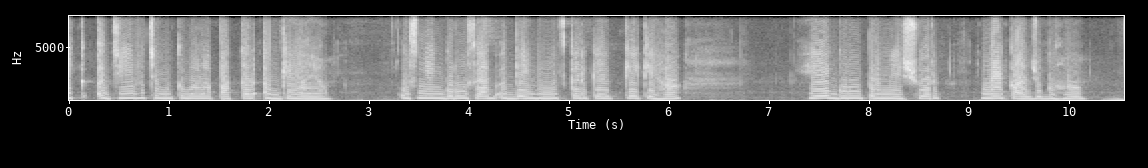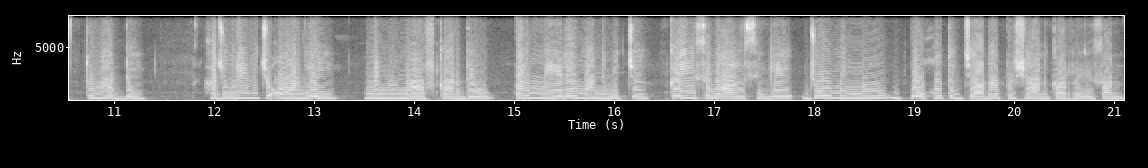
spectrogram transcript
ਇੱਕ ਅਜੀਬ ਚਮਕ ਵਾਲਾ ਪਾਤਰ ਅੱਗੇ ਆਇਆ। ਉਸਨੇ ਗੁਰੂ ਸਾਹਿਬ ਅੱਗੇ ਨਮਸਕਾਰ ਕਰਕੇ ਕਿਹਾ हे ਗੁਰੂ ਪਰਮੇਸ਼ਵਰ, ਮੈਂ ਕਲਯੁਗ ਹਾਂ। ਤੁਹਾਡੀ ਹਜ਼ੂਰੀ ਵਿੱਚ ਆਉਣ ਲਈ ਮੈਨੂੰ ਮਾਫ ਕਰ ਦਿਓ। ਪਰ ਮੇਰੇ ਮਨ ਵਿੱਚ ਕਈ ਸਵਾਲ ਸੀਗੇ ਜੋ ਮੈਨੂੰ ਬਹੁਤ ਜ਼ਿਆਦਾ ਪਰੇਸ਼ਾਨ ਕਰ ਰਹੇ ਸਨ।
